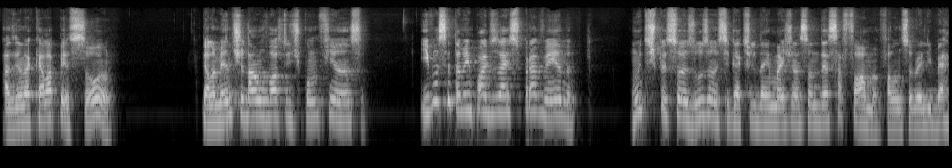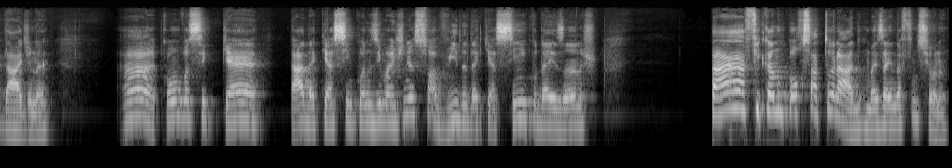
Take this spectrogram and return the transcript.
fazendo aquela pessoa, pelo menos te dar um voto de confiança. E você também pode usar isso para venda. Muitas pessoas usam esse gatilho da imaginação dessa forma, falando sobre a liberdade, né? Ah, como você quer tá daqui a cinco anos? Imagine a sua vida daqui a cinco, dez anos. Tá ficando um pouco saturado, mas ainda funciona.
